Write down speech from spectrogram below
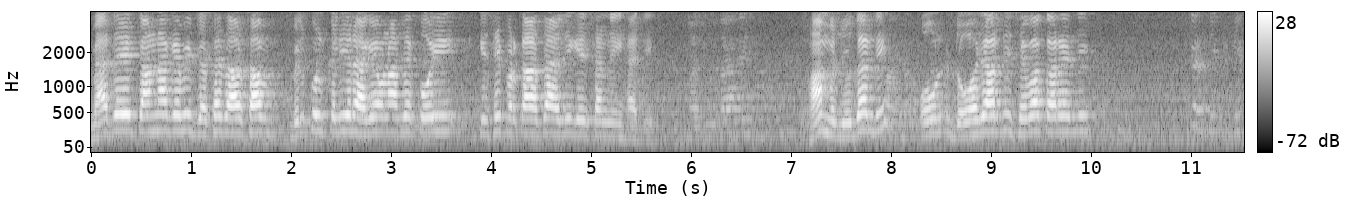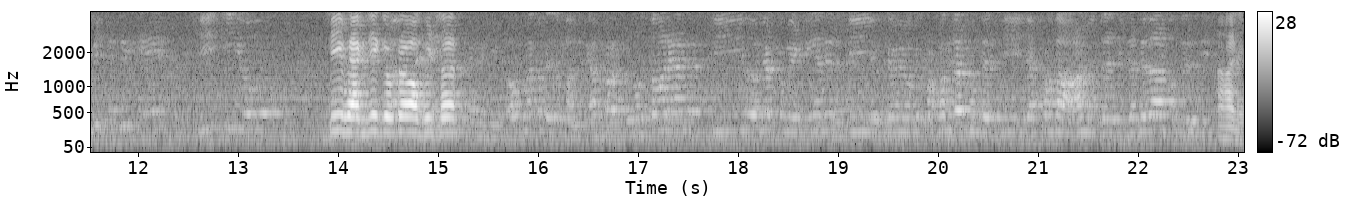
ਮੈਂ ਤੇ ਇਹ ਚਾਹੁੰਦਾ ਕਿ ਵੀ ਜਥੇਦਾਰ ਸਾਹਿਬ ਬਿਲਕੁਲ ਕਲੀਅਰ ਹੈਗੇ, ਉਹਨਾਂ ਦੇ ਕੋਈ ਕਿਸੇ ਪ੍ਰਕਾਰ ਦਾ ਐਲੀਗੇਸ਼ਨ ਨਹੀਂ ਹੈ ਜੀ। ਹਾਂ, ਮੌਜੂਦਾ ਜੀ। ਉਹ 2000 ਦੀ ਸੇਵਾ ਕਰ ਰਹੇ ਜੀ। ਚੀਫ ਐਗਜ਼ੀਕਿਊਟਿਵ ਆਫੀਸਰ ਹਾਂਜੀ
